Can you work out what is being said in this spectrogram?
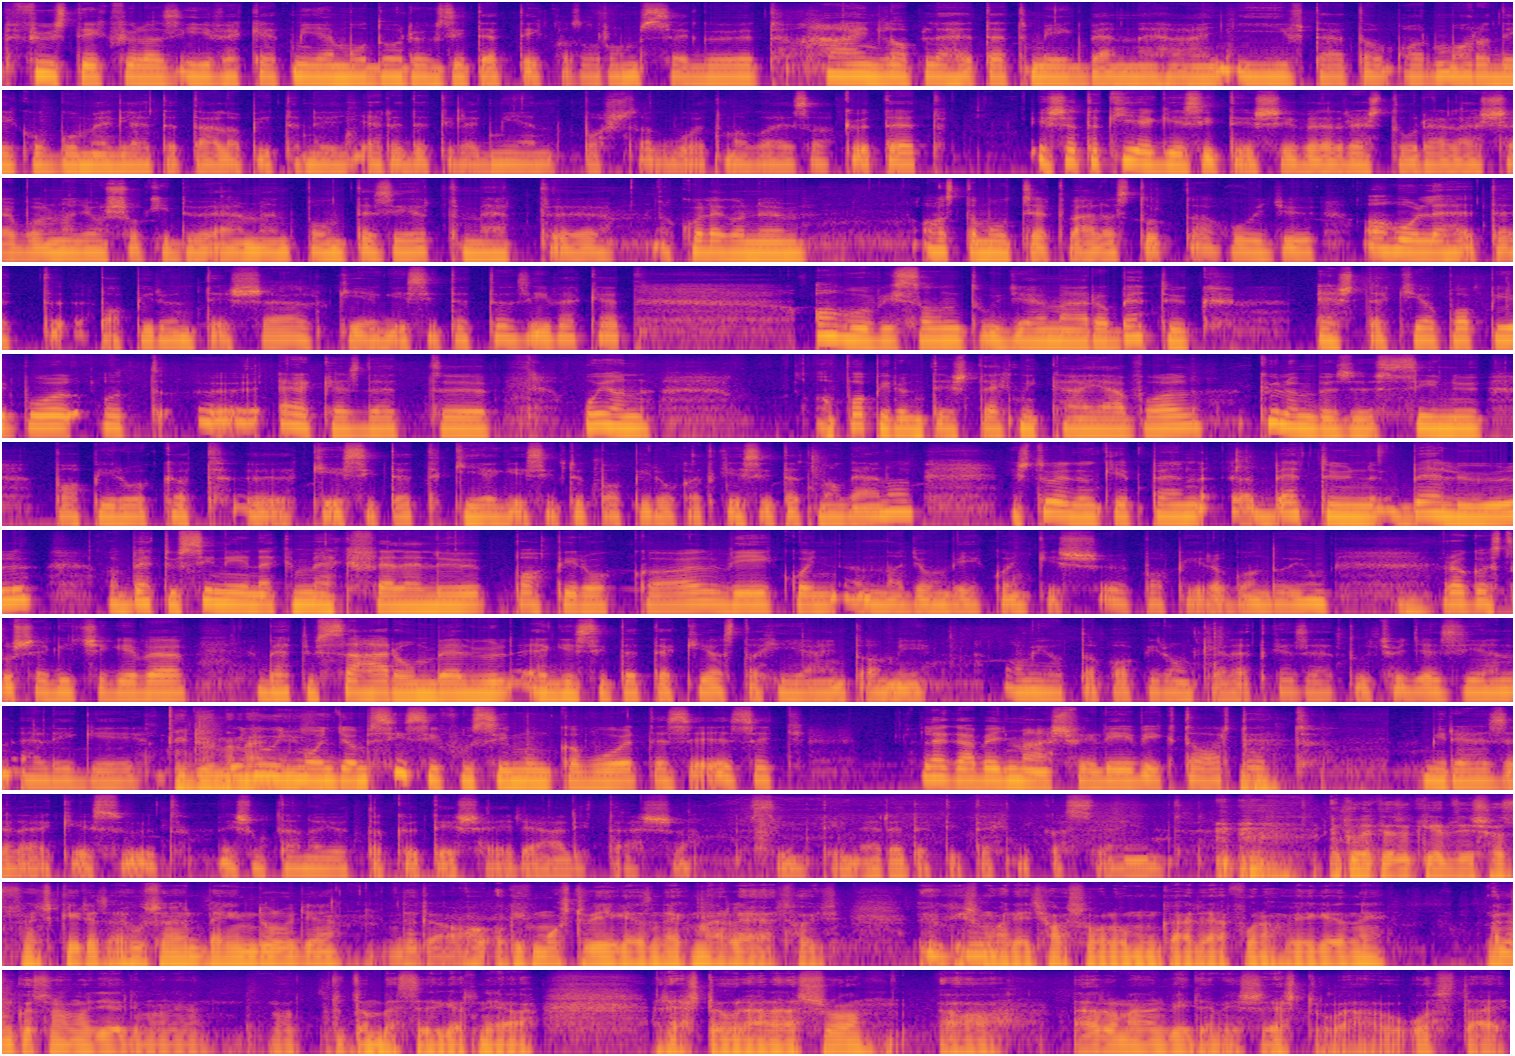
fűzték föl az íveket, milyen módon rögzítették az oromszegőt, hány lap lehetett még benne, hány ív, tehát a, maradékokból meg lehetett állapítani, hogy eredetileg milyen vastag volt maga ez a kötet. És hát a kiegészítésével, restaurálásával nagyon sok idő elment pont ezért, mert a kolléganőm azt a módszert választotta, hogy ahol lehetett papíröntéssel kiegészítette az éveket, ahol viszont ugye már a betűk estek ki a papírból, ott elkezdett olyan a papíröntés technikájával különböző színű papírokat készített, kiegészítő papírokat készített magának, és tulajdonképpen betűn belül a betű színének megfelelő papírokkal, vékony, nagyon vékony kis papírra gondoljunk, hmm. ragasztó segítségével betű száron belül egészítette ki azt a hiányt, ami, ami ott a papíron keletkezett. Úgyhogy ez ilyen eléggé, Időben hogy úgy mondjam, sziszi munka volt, ez, ez egy legalább egy másfél évig tartott, mire ezzel elkészült, és utána jött a kötés helyreállítása, szintén eredeti technika szerint. A következő kérdés az, hogy 2025-ben indul, ugye? De akik most végeznek, már lehet, hogy ők is mhm. majd egy hasonló munkát el fognak végezni. Nagyon köszönöm, hogy Érdi tudtam beszélgetni a restaurálásról. A Állományvédelem és Restauráló Osztály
